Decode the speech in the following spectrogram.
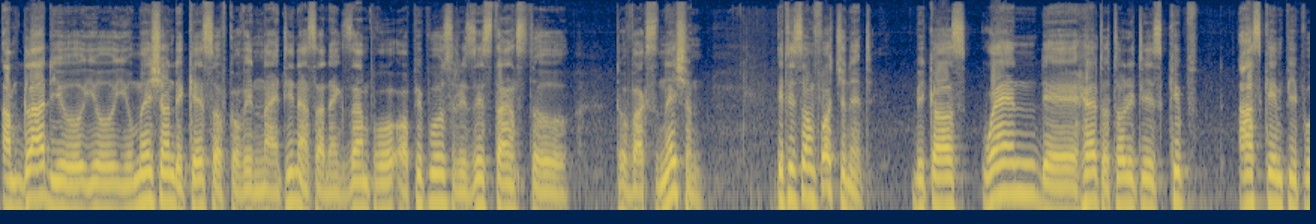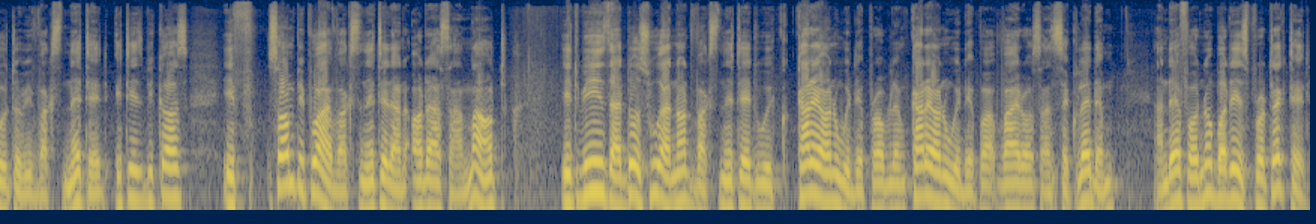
I'm glad you, you, you mentioned the case of COVID-19 as an example of people's resistance to, to vaccination. It is unfortunate because when the health authorities keep asking people to be vaccinated, it is because if some people are vaccinated and others are not, it means that those who are not vaccinated will carry on with the problem, carry on with the virus and circulate them, and therefore nobody is protected.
